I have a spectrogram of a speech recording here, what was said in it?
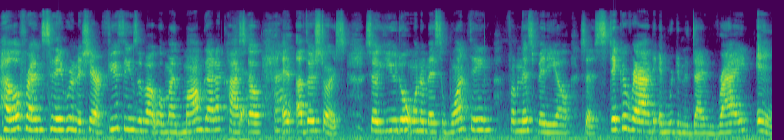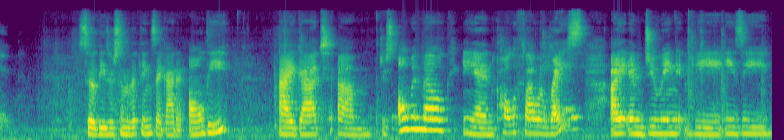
Hello friends, today we're going to share a few things about what my mom got at Costco and other stores. So you don't want to miss one thing from this video, so stick around and we're going to dive right in. So these are some of the things I got at Aldi. I got um, just almond milk and cauliflower rice. I am doing the easy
